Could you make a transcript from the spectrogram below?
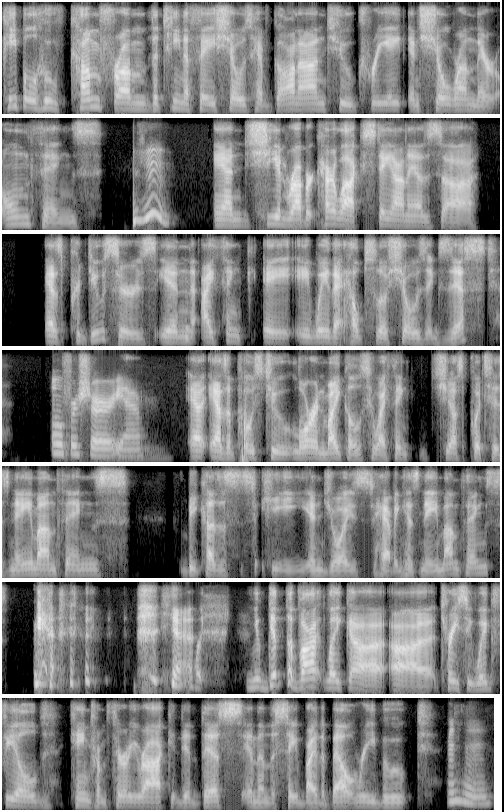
people who've come from the Tina Fey shows have gone on to create and show run their own things. Mm-hmm. And she and Robert Carlock stay on as uh, as producers in I think a, a way that helps those shows exist. Oh, for sure, yeah. As opposed to Lorne Michaels, who I think just puts his name on things because he enjoys having his name on things. Yeah. yeah. Like, you get the vibe like uh uh Tracey Wigfield came from 30 Rock did this and then the Saved by the Bell reboot. Mm-hmm.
